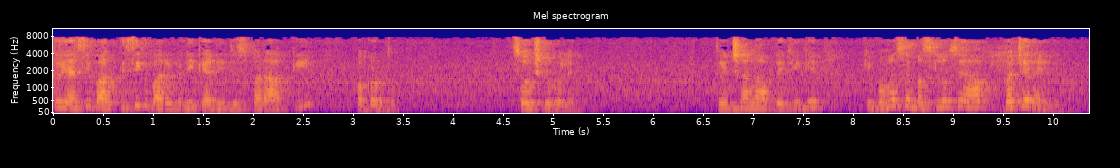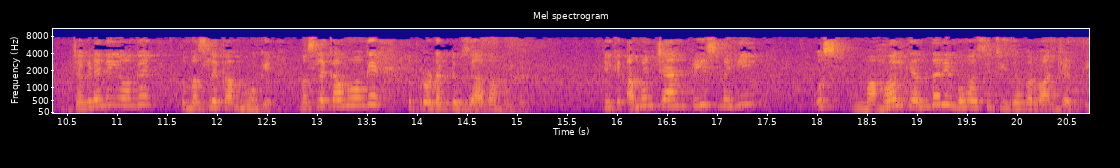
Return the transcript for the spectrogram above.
کوئی ایسی بات کسی کے بارے میں نہیں کہنی جس پر آپ کی پکڑ ہو۔ سوچ کے بولیں۔ تو انشاءاللہ آپ دیکھیں گے کہ بہت سے مسئلوں سے آپ بچے رہیں گے۔ جھگڑے نہیں ہوں گے تو مسئلے کم ہوں گے۔ مسئلے کم ہوں گے تو پروڈکٹیو زیادہ ہوں گے۔ کیونکہ امن چین پیس میں ہی اس ماحول کے اندر ہی بہت سی چیزیں پروان چڑھتی۔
